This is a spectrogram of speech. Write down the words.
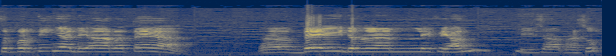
Sepertinya di arah Thea. Eh, Bay dengan Livion bisa masuk.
